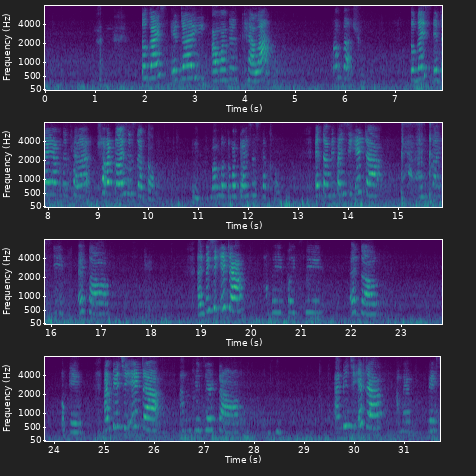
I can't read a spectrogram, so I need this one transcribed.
গাইস এটাই আমাদের খেলা। তো গাইস এটাই আমাদের খেলা। সবার টয়েসেস দেখাও মাম্মা, তোমার টয়েসেস দেখাও এটা আমি পাইছি, এটা। আমি পাইছি, এটা। আমি পাইছি, এটা। আমি পাইছি, এটা। ওকে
